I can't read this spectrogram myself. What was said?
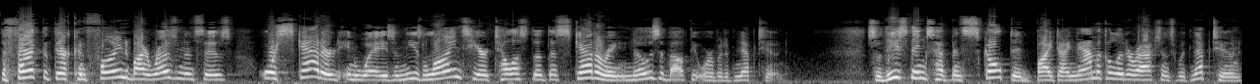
The fact that they're confined by resonances or scattered in ways, and these lines here tell us that the scattering knows about the orbit of Neptune. So these things have been sculpted by dynamical interactions with Neptune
